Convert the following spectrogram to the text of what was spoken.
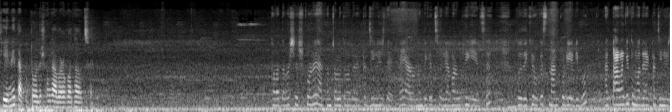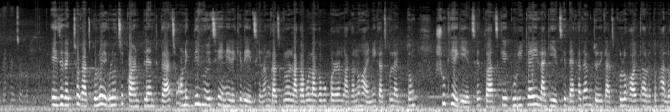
খেয়ে নিই, তারপর তোমাদের সঙ্গে আবারও কথা হচ্ছে। খাবার দাবার শেষ করে এখন চলো তোমাদের একটা জিনিস দেখাই। আর অন্যদিকে ছেলে আমার উঠে গিয়েছে। তো দেখি ওকে স্নান করিয়ে দিব। আর তার আগে তোমাদের একটা জিনিস দেখাই, চলো। এই যে দেখছ গাছগুলো, এগুলো হচ্ছে কয়েন প্ল্যান্ট গাছ। অনেক দিন হয়েছে এনে রেখে দিয়েছিলাম। গাছগুলো লাগাবো লাগাবো করে লাগানো হয়নি। গাছগুলো একদম শুকিয়ে গিয়েছে। তো আজকে গুড়িটাই লাগিয়েছি। দেখা যাক যদি গাছগুলো হয় তাহলে তো ভালো।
